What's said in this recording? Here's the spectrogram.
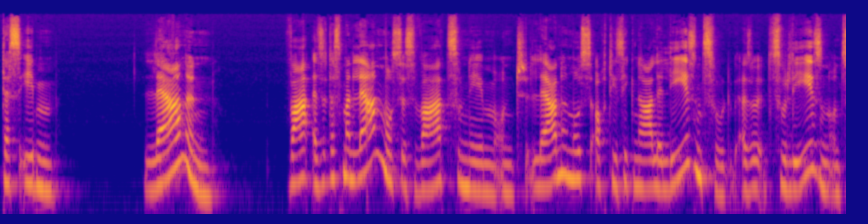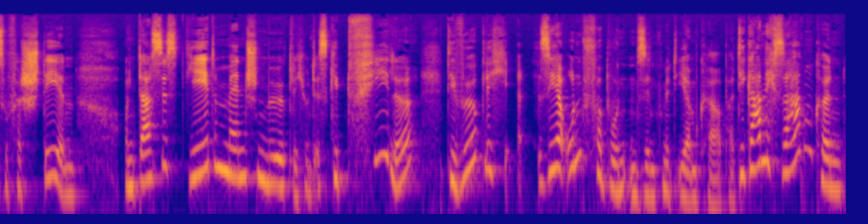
dass eben Lernen wahr, also dass man lernen muss, es wahrzunehmen und lernen muss, auch die Signale lesen zu, also zu lesen und zu verstehen. Und das ist jedem Menschen möglich. Und es gibt viele, die wirklich sehr unverbunden sind mit ihrem Körper, die gar nicht sagen können,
